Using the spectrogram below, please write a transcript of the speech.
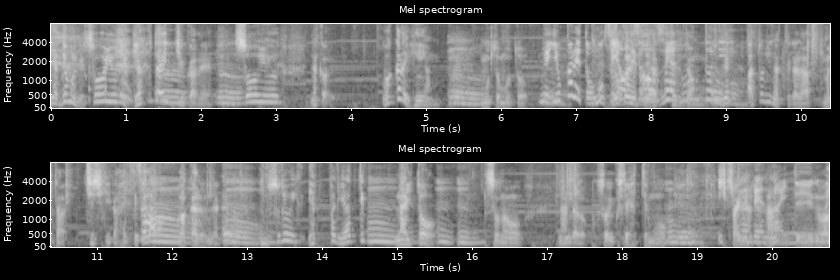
いやでもねそういうね虐待っていうかね、そういうなんか分かれへんやん。うん。もともと。ね良かれと思ってやってるやってるんだもん、そう本当に。で後になってからまた知識が入ってから分かるんだけど、うん。でもそれをやっぱりやってないと、そのなんだろうそういうことやっても、うん。失敗なんだなっていうのは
